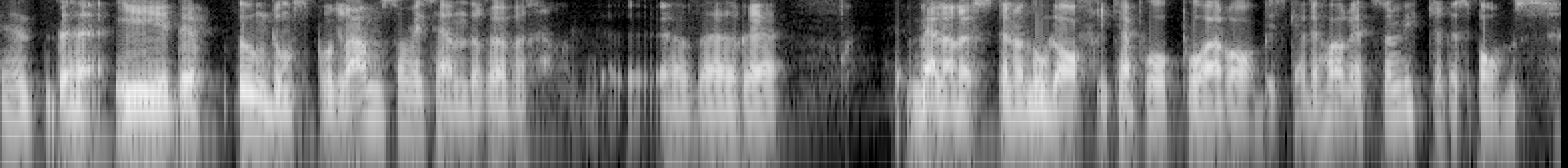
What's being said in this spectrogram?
Eh, det, I det ungdomsprogram som vi sänder över, över Mellanöstern och Nordafrika på, på arabiska, det har rätt så mycket respons.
